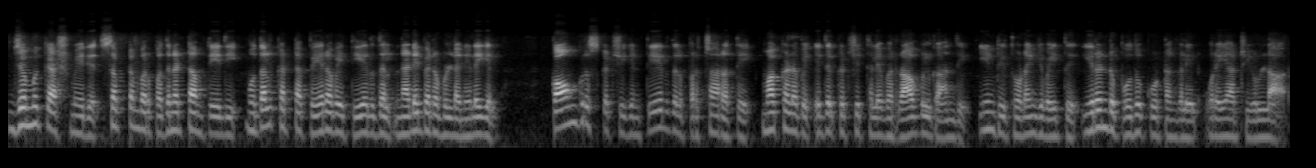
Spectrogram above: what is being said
ஜம்மு காஷ்மீரில் செப்டம்பர் பதினெட்டாம் தேதி முதல் கட்ட பேரவைத் தேர்தல் நடைபெறவுள்ள நிலையில் காங்கிரஸ் கட்சியின் தேர்தல் பிரச்சாரத்தை மக்களவை எதிர்க்கட்சித் தலைவர் ராகுல் காந்தி இன்று தொடங்கி வைத்து இரண்டு பொதுக்கூட்டங்களில் உரையாற்றியுள்ளார்.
